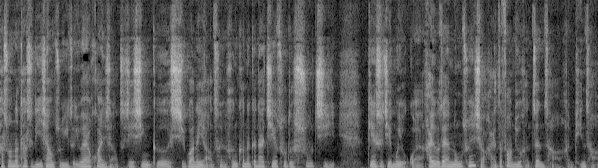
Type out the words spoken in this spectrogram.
他说呢，他是理想主义者，又爱幻想，这些性格习惯的养成很可能跟他接触的书籍、电视节目有关。还有，在农村，小孩子放牛很正常，很平常，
